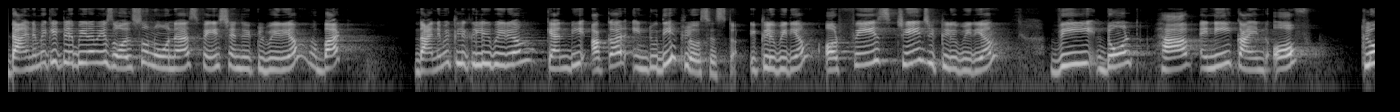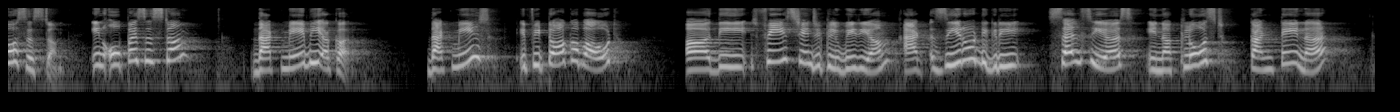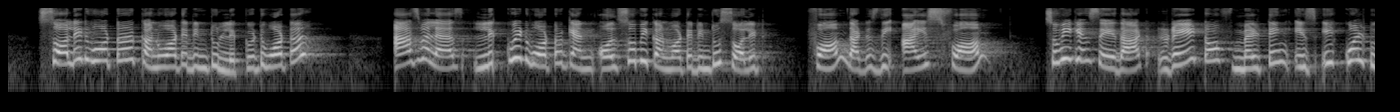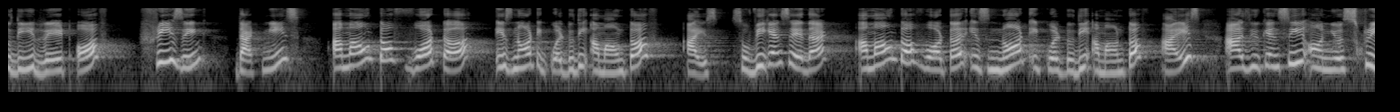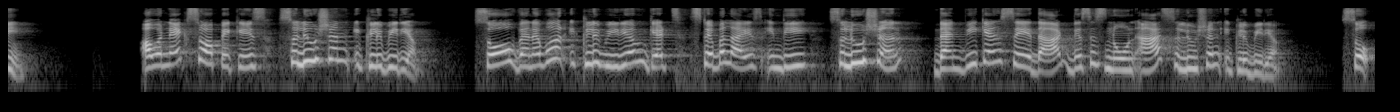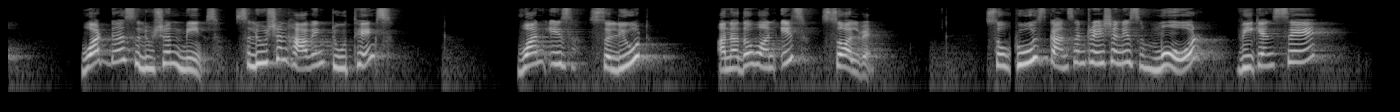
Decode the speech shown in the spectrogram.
Dynamic equilibrium is also known as phase change equilibrium but dynamic equilibrium can be occur into the closed system equilibrium or phase change equilibrium we don't have any kind of closed system. In open system that may be occur. That means if we talk about uh, the phase change equilibrium at 0 degree Celsius in a closed container, solid water converted into liquid water as well as liquid water can also be converted into solid form that is the ice form. So, we can say that rate of melting is equal to the rate of freezing that means amount of water is not equal to the amount of ice. So, we can say that amount of water is not equal to the amount of ice as you can see on your screen. Our next topic is solution equilibrium. So, whenever equilibrium gets stabilized in the solution, then we can say that this is known as solution equilibrium. So, what does solution means? Solution having two things. One is solute, another one is solvent. So, whose concentration is more, we can say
